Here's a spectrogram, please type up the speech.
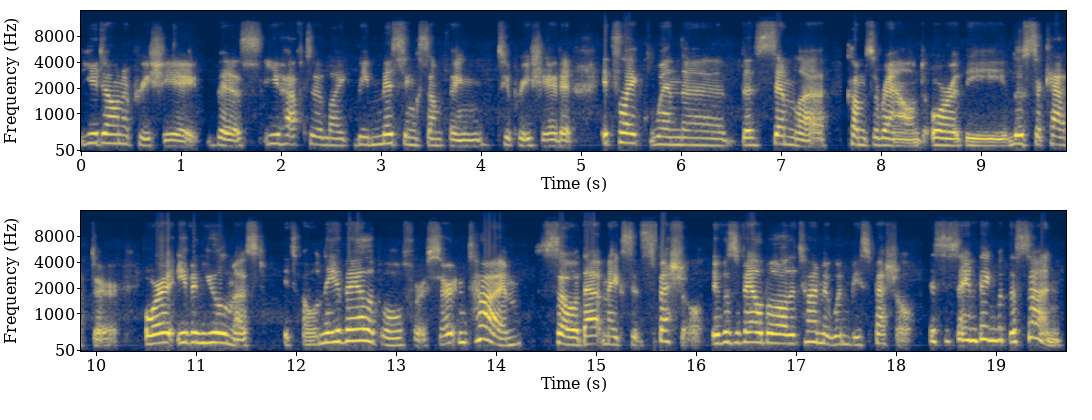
you don't appreciate this. You have to like be missing something to appreciate it. It's like when the the semla comes around or the lussekatter or even julmust it's only available for a certain time so that makes it special. If it was available all the time it wouldn't be special. It's the same thing with the sun.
